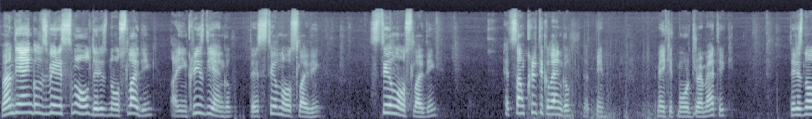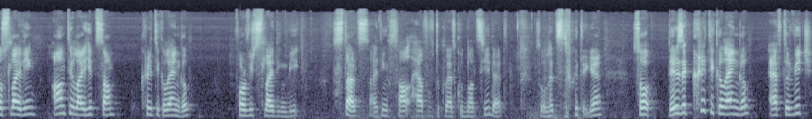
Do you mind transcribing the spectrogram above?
When the angle is very small, there is no sliding. I increase the angle. There is still no sliding. Still no sliding. At some critical angle, let me make it more dramatic. There is no sliding until I hit some critical angle for which sliding be starts. I think half of the class could not see that. So let's do it again. So there is a critical angle after which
